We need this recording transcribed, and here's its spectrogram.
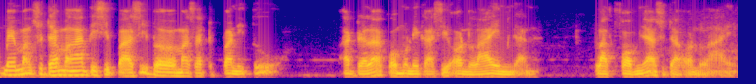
memang sudah mengantisipasi bahwa masa depan itu adalah komunikasi online kan. Platformnya sudah online.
